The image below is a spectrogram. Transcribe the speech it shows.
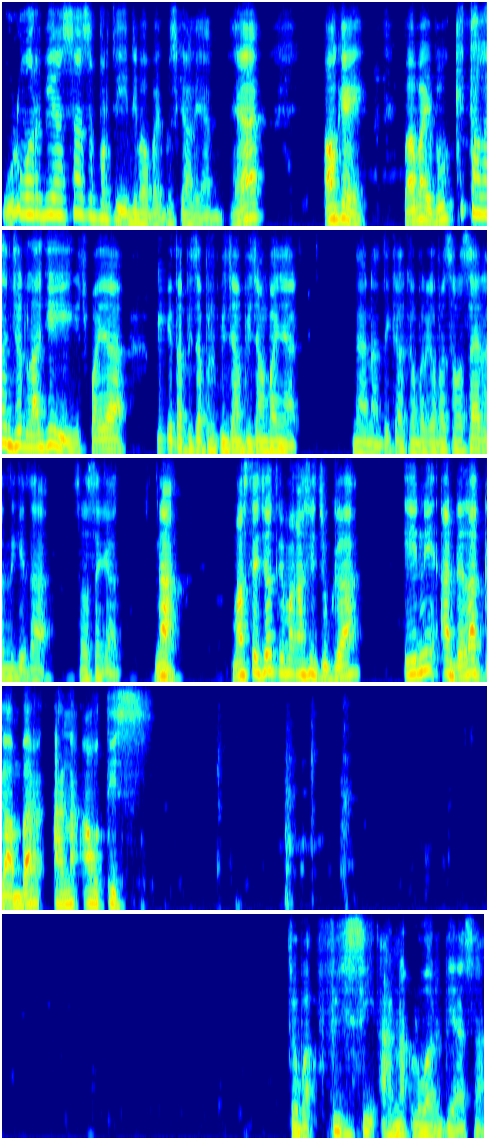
luar biasa seperti ini Bapak Ibu sekalian. Ya, oke, Bapak Ibu kita lanjut lagi supaya kita bisa berbincang-bincang banyak. Nah, nanti kalau gambar-gambar selesai, nanti kita selesaikan. Nah, Mas Tejo, terima kasih juga. Ini adalah gambar anak autis. Coba visi anak luar biasa.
